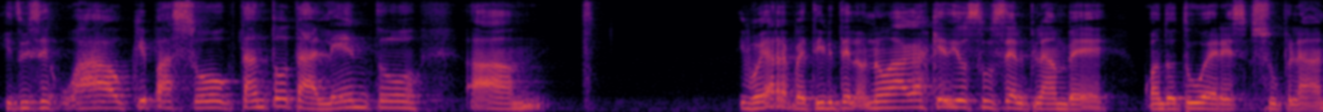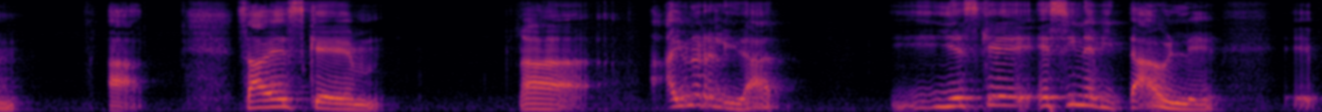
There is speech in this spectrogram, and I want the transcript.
Y tú dices, wow, ¿qué pasó? Tanto talento. y voy a repetírtelo, no hagas que Dios use el plan B cuando tú eres su plan A. Sabes que Ah, hay una realidad y es que es inevitable eh,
